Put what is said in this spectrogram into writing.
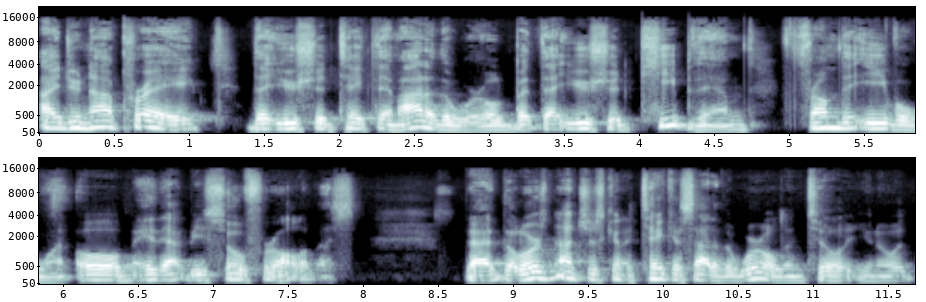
I do not pray that you should take them out of the world, but that you should keep them from the evil one. Oh, may that be so for all of us. That the Lord's not just going to take us out of the world until, you know,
